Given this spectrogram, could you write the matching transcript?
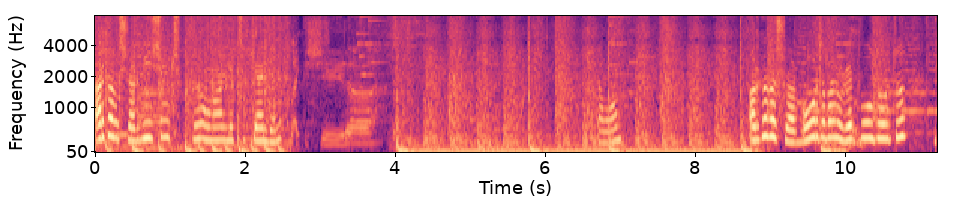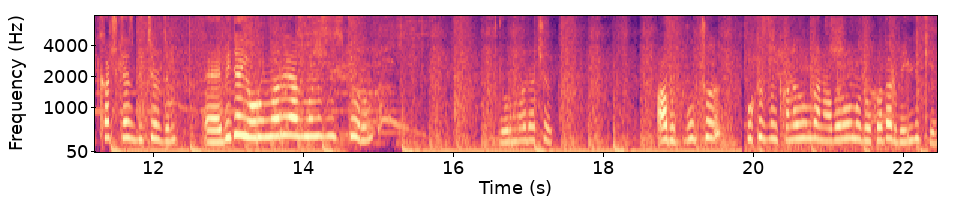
Arkadaşlar bir işim çıktı. Onu halledip geldim. Tamam. Arkadaşlar bu arada ben Red Bull 4'ü birkaç kez bitirdim. Ee, bir de yorumları yazmanızı istiyorum. Yorumlar açık. Abi bu bu kızın kanalından haber olmadı o kadar belli ki.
